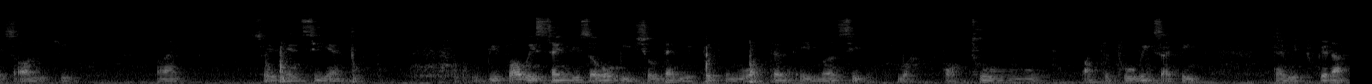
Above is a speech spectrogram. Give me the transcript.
it's all leaking. Alright, so you can see uh, before we send this over, we show them we put in water, immerse it for two, one to two weeks, I think. Then we took it up.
